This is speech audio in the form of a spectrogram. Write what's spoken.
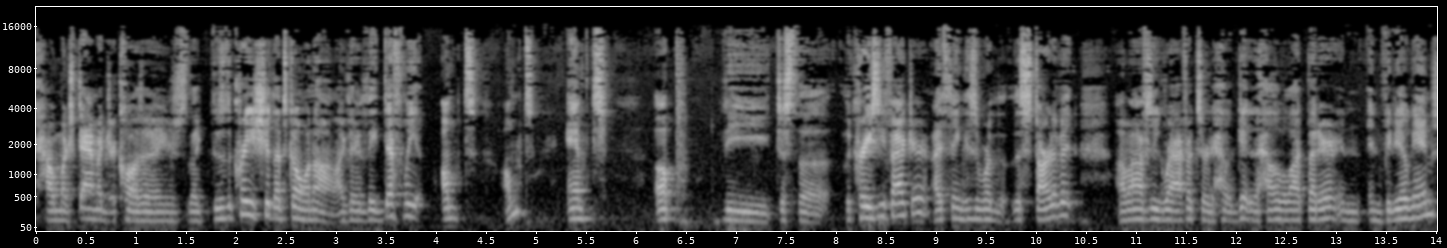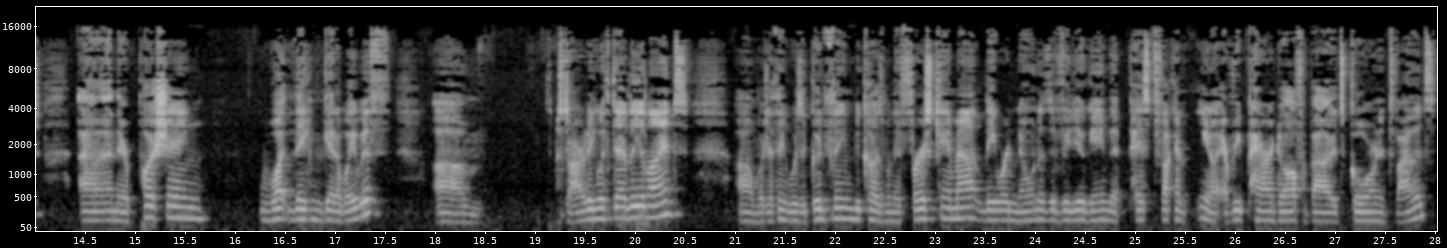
how much damage you're causing. Just like there's the crazy shit that's going on. Like they they definitely umped umped amped up the just the the crazy factor. I think this is where the, the start of it. Um, obviously, graphics are getting a hell of a lot better in, in video games, uh, and they're pushing what they can get away with. Um, starting with Deadly Alliance, um, which I think was a good thing because when they first came out, they were known as a video game that pissed fucking you know every parent off about its gore and its violence,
